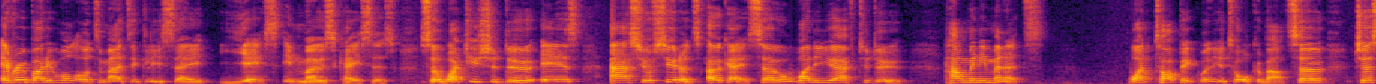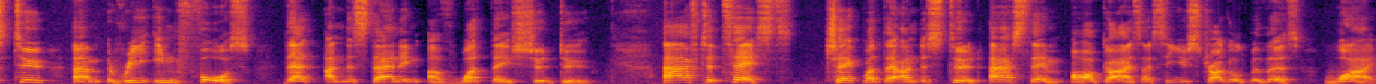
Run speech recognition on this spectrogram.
Everybody will automatically say yes in most cases. So what you should do is ask your students, okay, so what do you have to do? How many minutes? What topic will you talk about? So just to um, reinforce that understanding of what they should do. After tests, check what they understood. Ask them, oh guys, I see you struggled with this. Why?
